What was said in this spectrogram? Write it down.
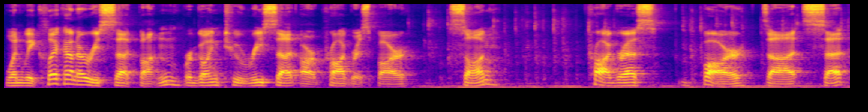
When we click on our reset button, we're going to reset our progress bar. Song progress bar dot set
